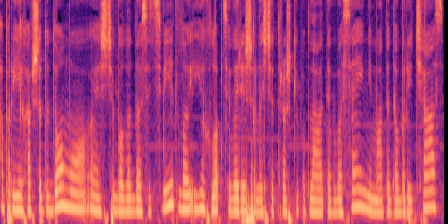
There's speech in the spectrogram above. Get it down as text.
А приїхавши додому, е, ще було досить світло, і хлопці вирішили ще трошки поплавати в басейні, мати добрий час.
